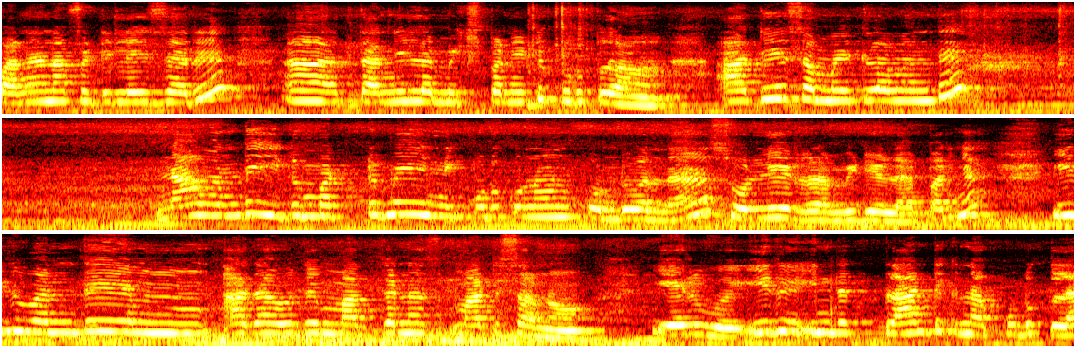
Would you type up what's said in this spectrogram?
பனானா ஃபெர்டிலைசரு தண்ணியில் மிக்ஸ் பண்ணிவிட்டு கொடுக்கலாம். அதே சமயத்தில் வந்து நான் வந்து இது மட்டுமே இன்னைக்கு கொடுக்கணும்னு கொண்டு வந்தேன். சொல்லிடுறேன் வீடியோவில் பாருங்கள் இது வந்து அதாவது மக்கன மாட்டு சாணம் எருவு. இது இந்த பிளான்ட்டுக்கு நான் கொடுக்கல.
